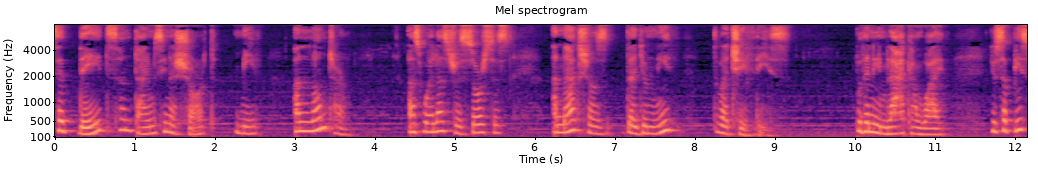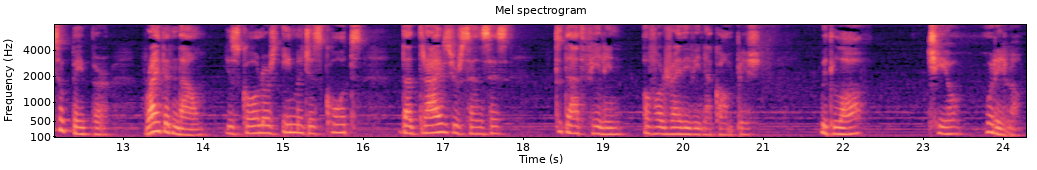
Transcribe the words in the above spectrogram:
Set dates and times in a short, mid, and long term, as well as resources and actions that you need to achieve this. Put them in black and white. Use a piece of paper. Write them down. Use colors, images, quotes that drives your senses to that feeling of already being accomplished. With love, Chio Murillo.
